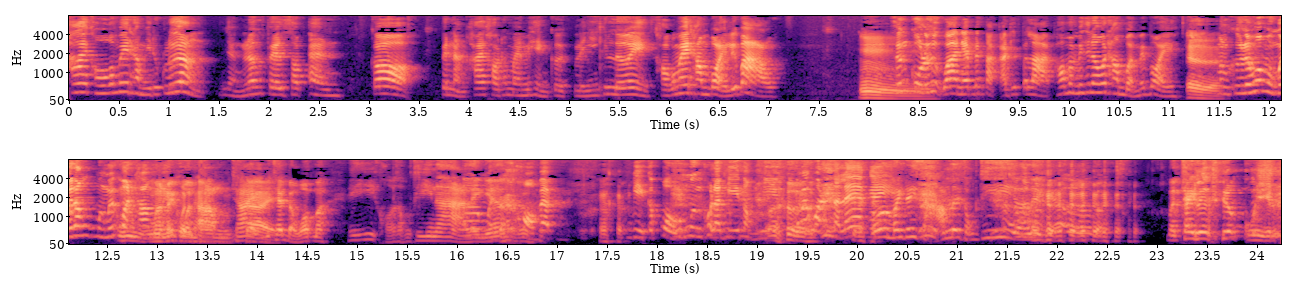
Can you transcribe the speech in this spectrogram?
ค่ายเขาก็ไม่ได้ทำอย่างนี้ทุกเรื่อง อย่างเรื่อง Face of Anne ก็เป็นหนังค่ายเขาทำไมไม่เห็นเกิดอะไรอย่างนี้ขึ้นเลย เขาก็ไม่ได้ทำบ่อยหรือเปล่าอืมซึ่งกูรู้สึกว่าอันเนี้ยเป็นตักอาทิตย์ประหลาดเพราะมันไม่ใช่เรื่องว่าทำบ่อยไม่บ่อยเออมันคือเรื่องว่ามึงไม่ต้องมึงไม่ควรทำมันไม่ควรทำใช่ใช่ไม่ใช่แบบว่ามาเฮ้ยขอสองทีหน้าอะไรเงี้ยมันขอแบบ บีบกระโปรงพวกมึงคนละทีสองทีกูไม่ควรทำแต่แรกไงเออไม่ได้สามเลยสองทีอะไรเงี้ยเออแบบมันใช่เรื่องที่ต้องคุยกันไหม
